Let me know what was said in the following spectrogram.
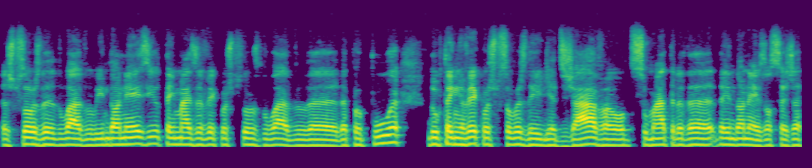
as pessoas do lado indonésio têm mais a ver com as pessoas do lado da, da Papua do que têm a ver com as pessoas da ilha de Java ou de Sumatra da, da Indonésia, ou seja,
